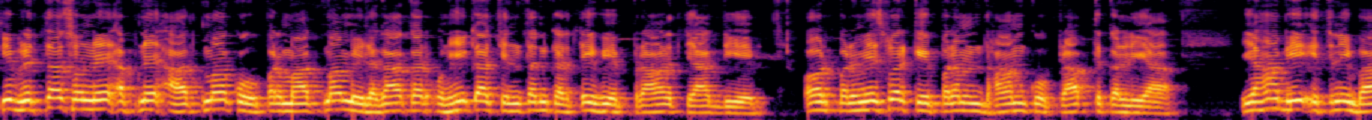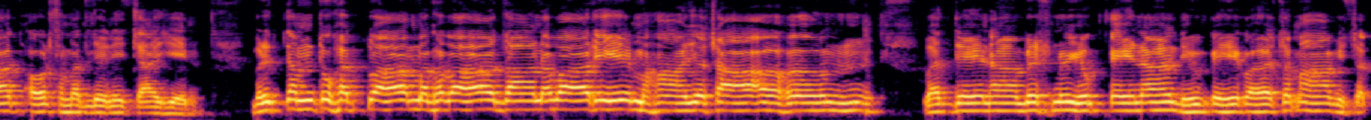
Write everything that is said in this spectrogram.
कि वृत्तासुर ने अपने आत्मा को परमात्मा में लगाकर उन्हीं का चिंतन करते हुए प्राण त्याग दिए और परमेश्वर के परम धाम को प्राप्त कर लिया। यहाँ भी इतनी बात और समझ लेनी चाहिए। वृत्तम तो हवा मघवा दानवारे महायशा। भद्रेण विष्णुयुक्त दिव्य समाविशत।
